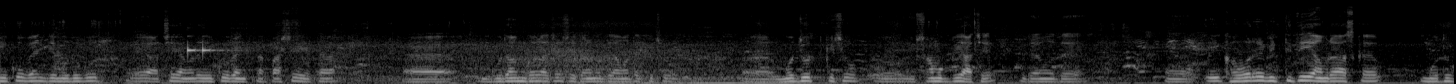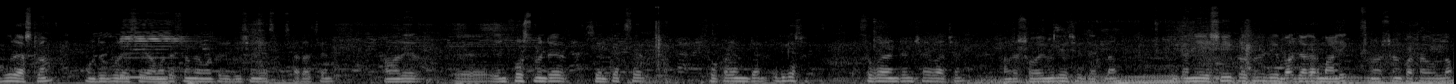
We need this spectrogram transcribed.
ইউকো ব্যাংক, যে মধুপুর আছে আমাদের ইউকো ব্যাংক, তার পাশে একটা গুদাম ঘর আছে, সেটার মধ্যে আমাদের কিছু মজুদ কিছু সামগ্রী আছে সেটার মধ্যে এই খবরের ভিত্তিতেই আমরা আজকে মধুপুর আসলাম। মধুপুর এসে আমাদের সঙ্গে আমাদের এডিশনাল এসপি স্যার আছেন, আমাদের এনফোর্সমেন্টের সেল ট্যাক্সের সুপারিনটেন্ডেন্ট এদিকে সুপারিনটেন্ডেন্ট সাহেব আছেন, আমরা সবাই মিলে এসে দেখলাম। এখানে এসেই প্রথমে যে জায়গার মালিক, ওনার সঙ্গে কথা বললাম,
